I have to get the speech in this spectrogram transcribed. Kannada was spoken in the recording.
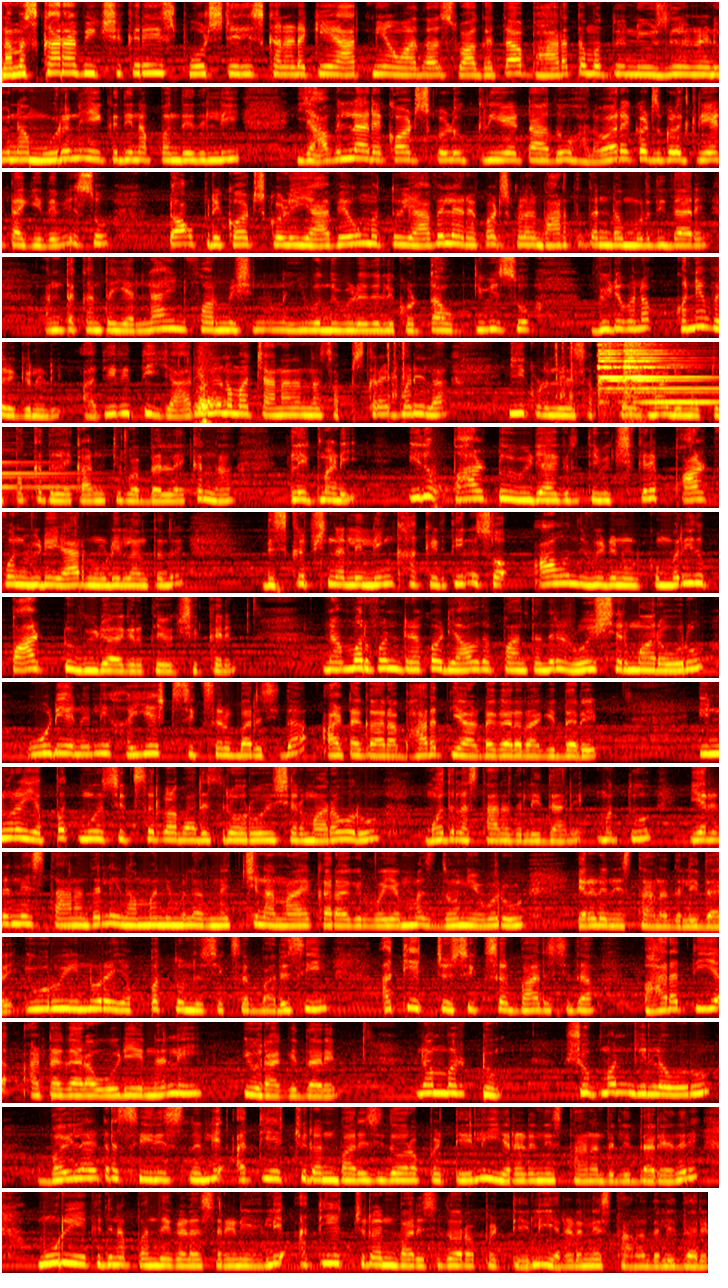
ನಮಸ್ಕಾರ ವೀಕ್ಷಕರೇ ಸ್ಪೋರ್ಟ್ಸ್ ಡೇರೀಸ್ ಕನ್ನಡಕ್ಕೆ ಆತ್ಮೀಯವಾದ ಸ್ವಾಗತ. ಭಾರತ ಮತ್ತು ನ್ಯೂಜಿಲೆಂಡ್ ನಡುವಿನ ಮೂರನೇ ಏಕದಿನ ಪಂದ್ಯದಲ್ಲಿ ಯಾವೆಲ್ಲ ರೆಕಾರ್ಡ್ಸ್ಗಳು ಕ್ರಿಯೇಟ್ ಆದವು? ಹಲವಾರು ರೆಕಾರ್ಡ್ಸ್ಗಳು ಕ್ರಿಯೇಟ್ ಆಗಿದ್ದಾವೆ. ಸೊ ಟಾಪ್ ರೆಕಾರ್ಡ್ಸ್ಗಳು ಯಾವ್ಯಾವು ಮತ್ತು ಯಾವೆಲ್ಲ ರೆಕಾರ್ಡ್ಸ್ಗಳನ್ನು ಭಾರತ ತಂಡ ಮುರಿದಿದ್ದಾರೆ ಅಂತಕ್ಕಂಥ ಎಲ್ಲ ಇನ್ಫಾರ್ಮೇಷನನ್ನು ಈ ಒಂದು ವಿಡಿಯೋದಲ್ಲಿ ಕೊಡ್ತಾ ಹೋಗ್ತೀವಿ. ಸೊ ವಿಡಿಯೋನ ಕೊನೆವರೆಗೂ ನೋಡಿ. ಅದೇ ರೀತಿ ಯಾರೇನೂ ನಮ್ಮ ಚಾನಲನ್ನು ಸಬ್ಸ್ಕ್ರೈಬ್ ಮಾಡಿಲ್ಲ, ಈ ಕೂಡಲೇ ಸಬ್ಸ್ಕ್ರೈಬ್ ಮಾಡಿ ಮತ್ತು ಪಕ್ಕದಲ್ಲಿ ಕಾಣ್ತಿರುವ ಬೆಲ್ಲೈಕನ್ನು ಕ್ಲಿಕ್ ಮಾಡಿ. ಇದು ಪಾರ್ಟ್ ಟು ವಿಡಿಯೋ ಆಗಿರುತ್ತೆ ವೀಕ್ಷಕರೇ. ಪಾರ್ಟ್ ಒನ್ ವಿಡಿಯೋ ಯಾರು ನೋಡಿಲ್ಲ ಅಂತಂದರೆ ಡಿಸ್ಕ್ರಿಪ್ಷನಲ್ಲಿ ಲಿಂಕ್ ಹಾಕಿರ್ತೀನಿ. ಸೊ ಆ ಒಂದು ವಿಡಿಯೋ ನೋಡ್ಕೊಂಬರಿ. ಇದು ಪಾರ್ಟ್ ಟು ವಿಡಿಯೋ ಆಗಿರುತ್ತೆ ವೀಕ್ಷಕರೇ. ನಂಬರ್ ಒನ್ ರೆಕಾರ್ಡ್ ಯಾವುದಪ್ಪ ಅಂತಂದರೆ ರೋಹಿತ್ ಶರ್ಮಾರವರು ಓಡಿಯನಲ್ಲಿ ಹೈಯೆಸ್ಟ್ ಸಿಕ್ಸರ್ ಬಾರಿಸಿದ ಆಟಗಾರ, ಭಾರತೀಯ ಆಟಗಾರರಾಗಿದ್ದಾರೆ. ಇನ್ನೂರ ಎಪ್ಪತ್ತ್ಮೂರು ಸಿಕ್ಸರ್ಗಳು ಬಾರಿಸಿರುವ ರೋಹಿತ್ ಶರ್ಮಾರವರು ಮೊದಲ ಸ್ಥಾನದಲ್ಲಿದ್ದಾರೆ. ಮತ್ತು ಎರಡನೇ ಸ್ಥಾನದಲ್ಲಿ ನಮ್ಮ ನಿಮ್ಮೆಲ್ಲರ ನೆಚ್ಚಿನ ನಾಯಕರಾಗಿರುವ ಎಂ ಎಸ್ ಧೋನಿಯವರು ಎರಡನೇ ಸ್ಥಾನದಲ್ಲಿದ್ದಾರೆ. ಇವರು ಇನ್ನೂರ ಎಪ್ಪತ್ತೊಂದು ಸಿಕ್ಸರ್ ಬಾರಿಸಿ, ಅತಿ ಹೆಚ್ಚು ಸಿಕ್ಸರ್ ಬಾರಿಸಿದ ಭಾರತೀಯ ಆಟಗಾರ ಓಡಿಯಲ್ಲಿ ಇವರಾಗಿದ್ದಾರೆ. ನಂಬರ್ ಟು, ಶುಭ್ಮನ್ ಗಿಲ್ ಅವರು ಬೈಲಾಟರ್ ಸೀರೀಸ್ನಲ್ಲಿ ಅತಿ ಹೆಚ್ಚು ರನ್ ಬಾರಿಸಿದವರ ಪಟ್ಟಿಯಲ್ಲಿ ಎರಡನೇ ಸ್ಥಾನದಲ್ಲಿದ್ದಾರೆ ಅಂದರೆ ಮೂರು ಏಕದಿನ ಪಂದ್ಯಗಳ ಸರಣಿಯಲ್ಲಿ ಅತಿ ಹೆಚ್ಚು ರನ್ ಬಾರಿಸಿದವರ ಪಟ್ಟಿಯಲ್ಲಿ ಎರಡನೇ ಸ್ಥಾನದಲ್ಲಿದ್ದಾರೆ.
